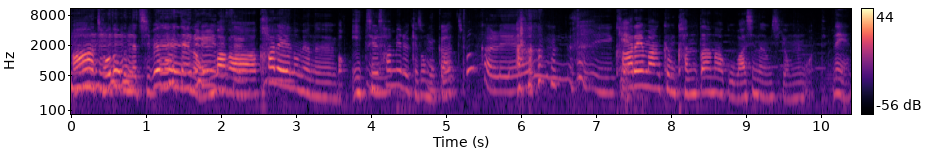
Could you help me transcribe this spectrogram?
아 저도 근데 집에서 할 때는 네, 엄마가 카레 해놓으면은 막 이틀 음. 삼일을 계속 그러니까 먹고 또 카레야? 이게. 카레만큼 간단하고 맛있는 음식이 없는 것 같아요. 네.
